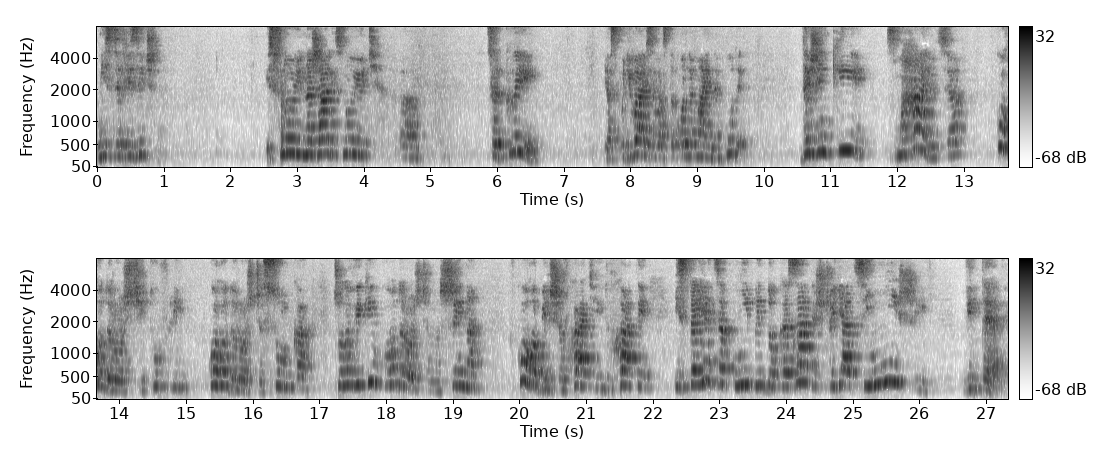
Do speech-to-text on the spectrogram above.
місце фізичне. Існують, на жаль, існують е, церкви. Я сподіваюся, у вас такого немає не буде, де жінки змагаються, в кого дорожчі туфлі, в кого дорожча сумка, чоловіки, в кого дорожча машина, в кого більше в хаті йду в хати. І стається ніби доказати, що я цінніший від тебе.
